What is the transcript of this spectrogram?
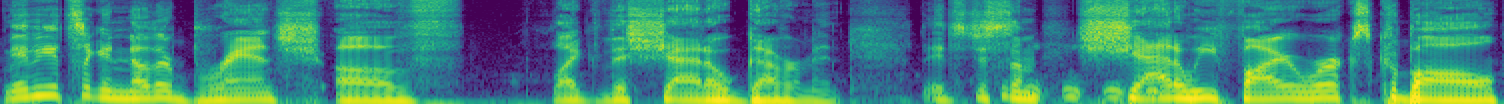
maybe it's like another branch of like the shadow government. It's just some shadowy fireworks cabal.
